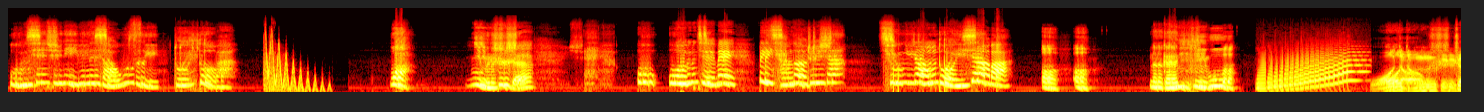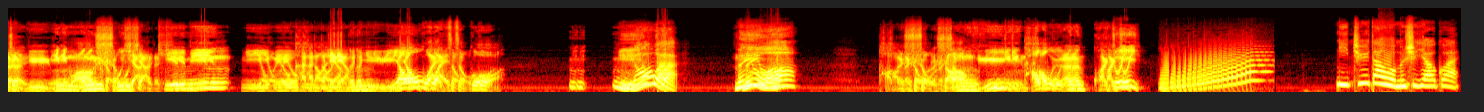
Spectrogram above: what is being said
我们先去那边的小屋子里躲一躲吧。哇，你们是谁？我我们姐妹被强盗追杀，求你让我们躲一下吧。哦哦，那赶紧进屋吧。我等是镇域冥王手下的天兵，你有没有看到两个女妖怪走过？女女妖怪？没有啊。他们受了伤，一定逃不远，快追！你知道我们是妖怪，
